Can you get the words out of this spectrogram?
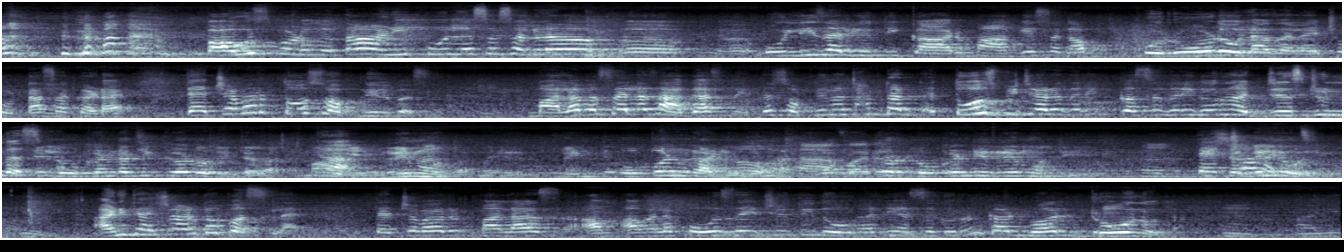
पाऊस पडत होता आणि फुल असं सगळं ओली झाली होती कार मागे सगळा रोड ओला झालाय छोटासा कडा आहे. त्याच्यावर तो स्वप्नील बसला मला बसायला जागाच नाही. तर स्वप्नील थांबतात तोच बिचारा तरी कसं तरी करून ऍडजस्ट होऊन ती बसला लोखंडाची कड होती त्याला. मागे रिम होता. म्हणजे ओपन गाडी होती हा. लोखंडी रिम होती. त्याच्यावर. आणि त्याच्यावर तो बसलाय. त्याच्यावर मला आम- आम्हाला पोज द्यायची होती दोघांनी असं करून कारण वर ड्रोन होता. आणि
